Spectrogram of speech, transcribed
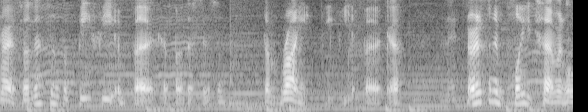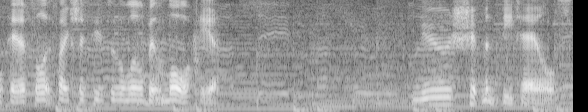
Right, so this is a beef eater burger, but this isn't the right beef eater burger. There is an employee terminal here, so let's actually see if there's a little bit lore here. New shipment details.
